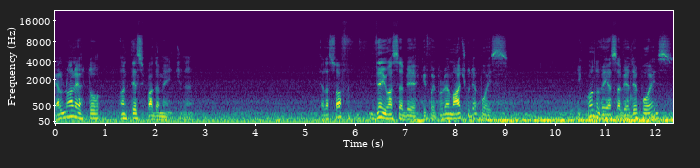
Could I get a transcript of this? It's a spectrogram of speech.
Ela não alertou antecipadamente, né? Ela só veio a saber que foi problemático depois. Quando veio a saber depois,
